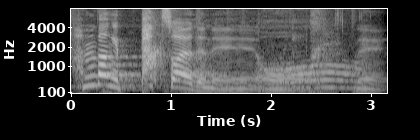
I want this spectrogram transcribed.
한 방에 팍 쏴야 되네. 어. 네.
